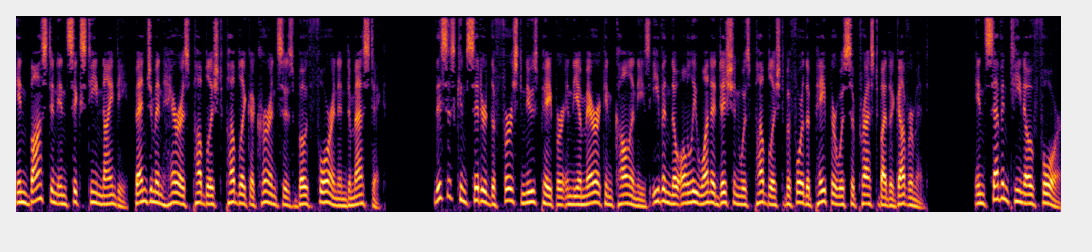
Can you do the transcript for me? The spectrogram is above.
In Boston in 1690, Benjamin Harris published public occurrences both foreign and domestic. This is considered the first newspaper in the American colonies even though only one edition was published before the paper was suppressed by the government. In 1704,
